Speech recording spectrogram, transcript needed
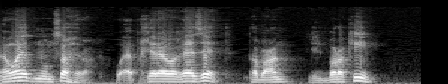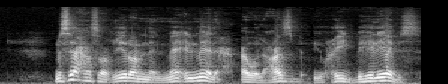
مواد منصهرة وأبخرة وغازات. طبعا للبراكين. مساحة صغيرة من الماء المالح أو العذب يحيط به اليابس.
